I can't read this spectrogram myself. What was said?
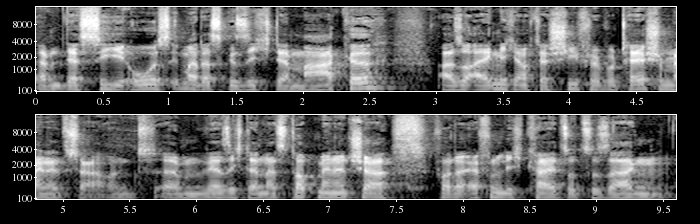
Ähm, der CEO ist immer das Gesicht der Marke, also eigentlich auch der Chief Reputation Manager. Und ähm, wer sich dann als Top-Manager vor der Öffentlichkeit sozusagen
